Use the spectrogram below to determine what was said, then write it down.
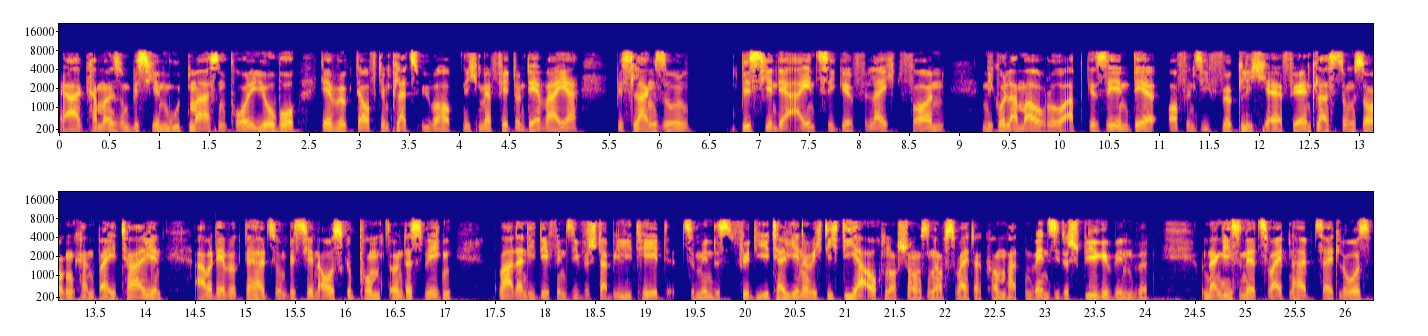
ja, kann man so ein bisschen mutmaßen. Paul Iobo, der wirkte auf dem Platz überhaupt nicht mehr fit und der war ja bislang so ein bisschen der einzige, vielleicht von Nicola Mauro abgesehen, der offensiv wirklich äh, für Entlastung sorgen kann bei Italien. Aber der wirkte halt so ein bisschen ausgepumpt und deswegen war dann die defensive Stabilität zumindest für die Italiener wichtig, die ja auch noch Chancen aufs Weiterkommen hatten, wenn sie das Spiel gewinnen würden. Und dann ging es in der zweiten Halbzeit los.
